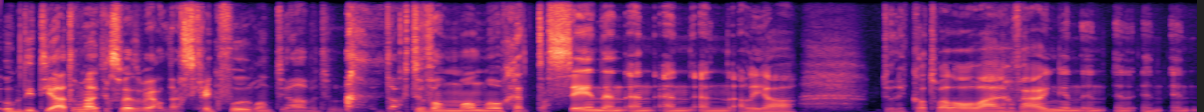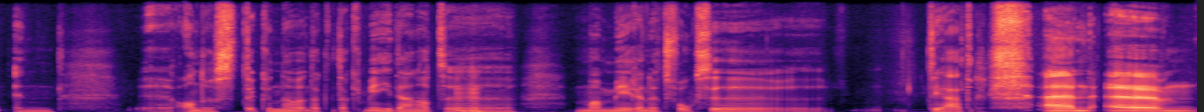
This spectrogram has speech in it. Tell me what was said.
ook die theatermakers waren ja, daar schrik voor, want ja, we dachten van, man, hoe gaat dat zijn? En, en, en, en allee, ja, ik had wel al wat ervaring in, in, in, in, in uh, andere stukken dat, dat, dat, ik meegedaan had. Uh, mm -hmm maar meer in het volkse theater. En um,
